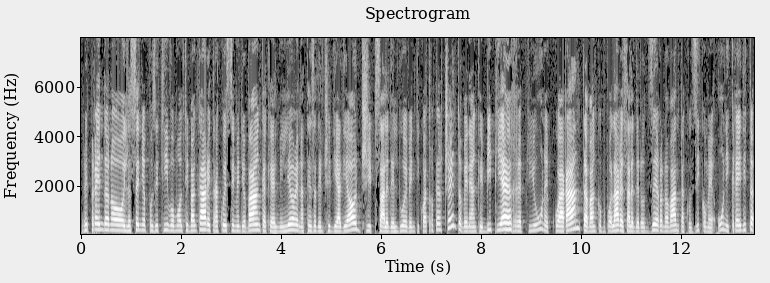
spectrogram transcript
Riprendono il segno positivo molti bancari, tra questi Mediobanca che è il migliore in attesa del CDA di oggi, sale del 2,24%, bene anche BPR più 1,40%, Banco Popolare sale dello 0,90% così come Unicredit,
